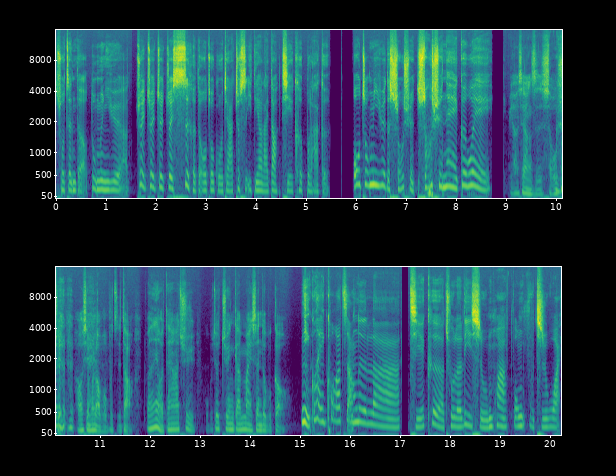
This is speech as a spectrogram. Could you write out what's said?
说真的，度蜜月啊，最最最最适合的欧洲国家就是一定要来到捷克布拉格，欧洲蜜月的首选，首选呢，各位。不要这样子，首选。好险我老婆不知道，不然要我带她去，我不就捐肝卖肾都不够。你怪夸张了啦！捷克除了历史文化丰富之外，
